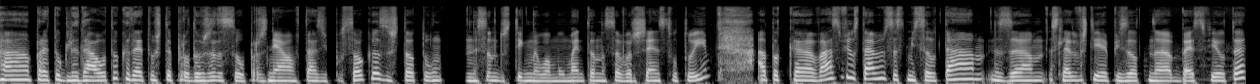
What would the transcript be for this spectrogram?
а, пред огледалото, където ще продължа да се упражнявам в тази посока, защото не съм достигнала момента на съвършенството и. А пък а, вас ви оставям с мисълта за следващия епизод на Без филтър,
